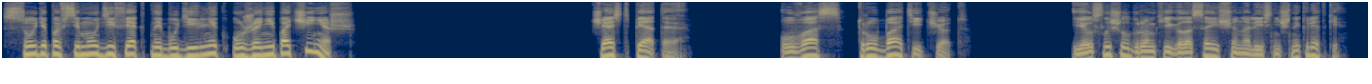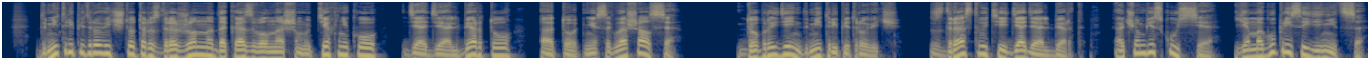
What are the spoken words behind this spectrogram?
«Судя по всему, дефектный будильник уже не починишь». Часть пятая. «У вас труба течет». Я услышал громкие голоса еще на лестничной клетке. Дмитрий Петрович что-то раздраженно доказывал нашему технику, дяде Альберту, а тот не соглашался. «Добрый день, Дмитрий Петрович». «Здравствуйте, дядя Альберт. О чем дискуссия? Я могу присоединиться?»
